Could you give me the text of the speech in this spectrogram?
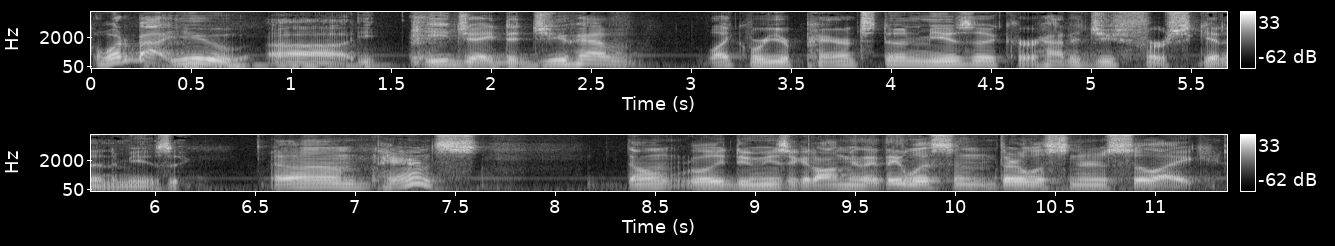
what about you, uh, EJ? Did you have, like, were your parents doing music, or how did you first get into music? Um, parents don't really do music at all. I mean, like they listen, they're listeners. So like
